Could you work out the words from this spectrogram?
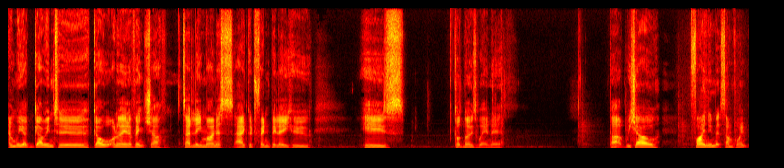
and we are going to go on an adventure. Sadly minus our good friend Billy who is God knows where now. But we shall find him at some point.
